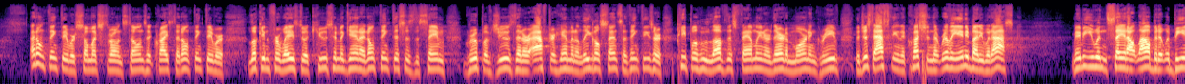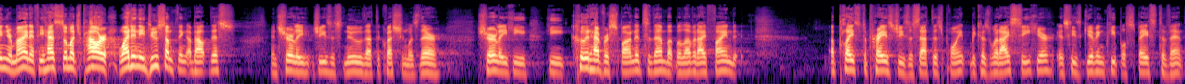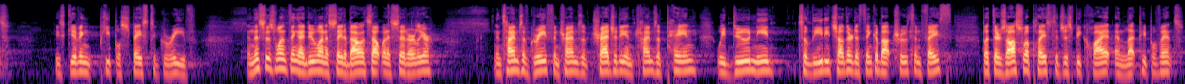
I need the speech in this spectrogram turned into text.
I don't think they were so much throwing stones at Christ. I don't think they were looking for ways to accuse him again. I don't think this is the same group of Jews that are after him in a legal sense. I think these are people who love this family and are there to mourn and grieve. They're just asking the question that really anybody would ask. Maybe you wouldn't say it out loud, but it would be in your mind. If he has so much power, why didn't he do something about this? And surely Jesus knew that the question was there. Surely he, he could have responded to them, but beloved, I find a place to praise Jesus at this point because what I see here is he's giving people space to vent. He's giving people space to grieve. And this is one thing I do want to say to balance out what I said earlier. In times of grief, in times of tragedy, in times of pain, we do need to lead each other to think about truth and faith, but there's also a place to just be quiet and let people vent.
